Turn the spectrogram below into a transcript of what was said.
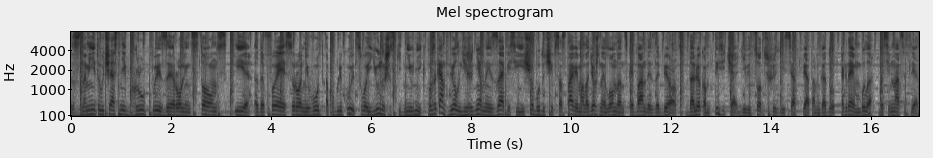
Знаменитый участник группы The Rolling Stones и The Face Ронни Вуд опубликует свой юношеский дневник. Музыкант вел ежедневные записи, еще будучи в составе молодежной лондонской банды The Birds в далеком 1965 году, когда им было 18 лет.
